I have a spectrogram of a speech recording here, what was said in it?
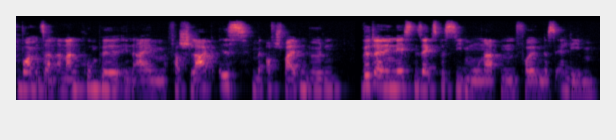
wo er mit seinem anderen Kumpel in einem Verschlag ist, auf Spaltenböden, wird er in den nächsten sechs bis sieben Monaten Folgendes erleben.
